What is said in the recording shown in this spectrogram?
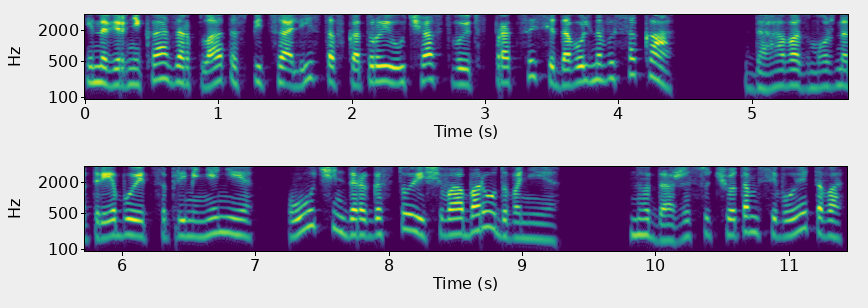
И наверняка зарплата специалистов, которые участвуют в процессе, довольно высока. Да, возможно, требуется применение очень дорогостоящего оборудования. Но даже с учетом всего этого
